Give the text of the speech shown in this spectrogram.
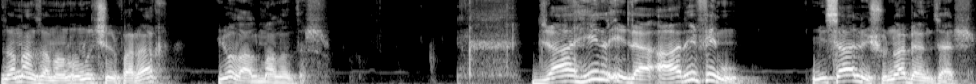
zaman zaman onu çırparak yol almalıdır. Cahil ile arifin misali şuna benzer.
